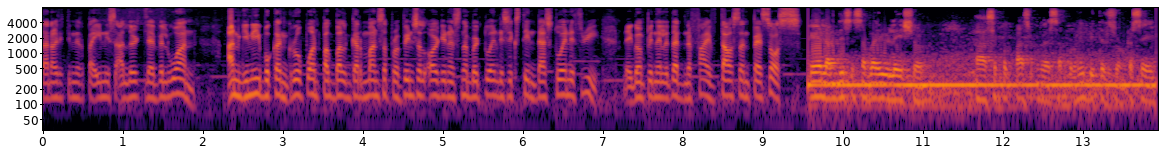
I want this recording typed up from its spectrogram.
tarang titinir pa ini sa alert level 1. Ang ginibok kan grupo ang pagbalgarman sa Provincial Ordinance No. 2016-23 na igong pinalidad na 5,000 pesos. Kaya lang, this is a violation ah, sa pagpasok nila sa prohibited zone kasi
